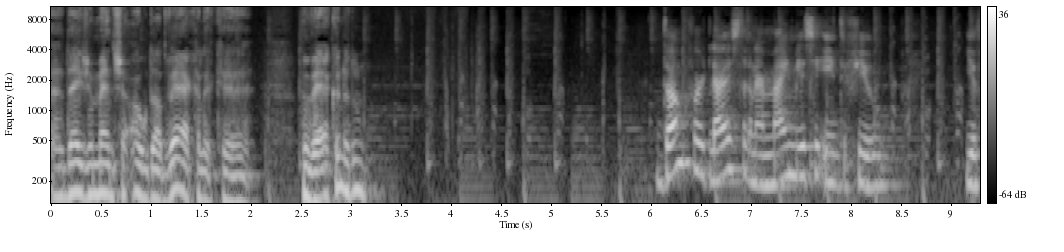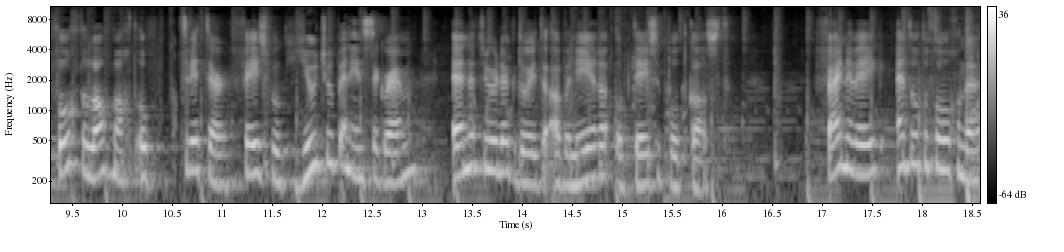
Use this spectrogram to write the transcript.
uh, deze mensen ook daadwerkelijk hun werk kunnen doen. Dank voor het luisteren naar mijn missie interview. Je volgt de landmacht op Twitter, Facebook, YouTube en Instagram. En natuurlijk door je te abonneren op deze podcast. Fijne week en tot de volgende!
